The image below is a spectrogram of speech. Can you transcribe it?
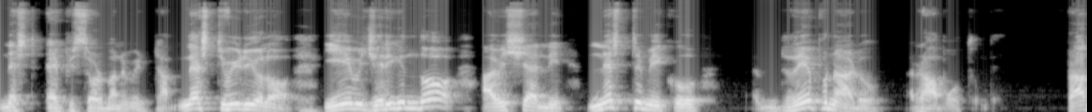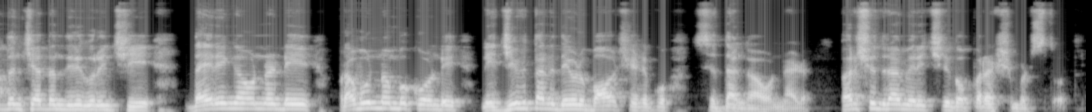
నెక్స్ట్ ఎపిసోడ్ మనం వింటాం. నెక్స్ట్ వీడియోలో ఏమి జరిగిందో ఆ విషయాన్ని నెక్స్ట్ మీకు రేపు నాడు రాబోతుంది. ప్రార్థన చేద్దాం దీని గురించి. ధైర్యంగా ఉండండి ప్రభుని నమ్ముకోండి. నీ జీవితాన్ని దేవుడు బాగు చేయడానికి సిద్ధంగా ఉన్నాడు. పరిశుద్ధ మీరు ఇచ్చిన గొప్ప రక్షణ స్తోత్రం.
